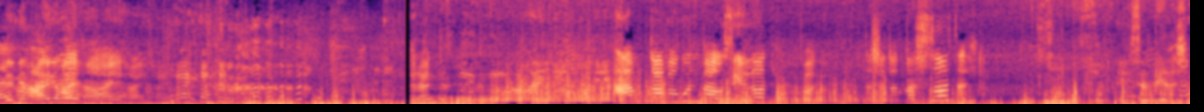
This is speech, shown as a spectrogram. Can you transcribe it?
त्यांनी हाय हाय हाय हाय आमका बघून पाऊस येलोच बघा तसं तो तसंच असं ही सगळी अशी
